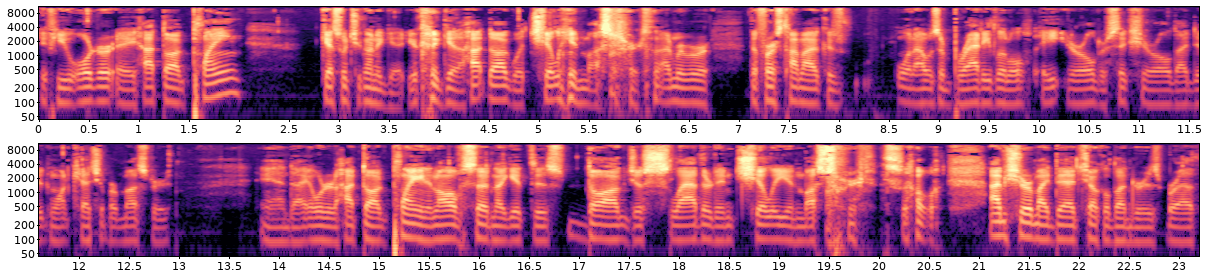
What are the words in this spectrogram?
If you order a hot dog plain, guess what you're going to get? You're going to get a hot dog with chili and mustard. I remember the first time I, because when I was a bratty little eight year old or six year old, I didn't want ketchup or mustard. And I ordered a hot dog plain, and all of a sudden I get this dog just slathered in chili and mustard. so I'm sure my dad chuckled under his breath.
